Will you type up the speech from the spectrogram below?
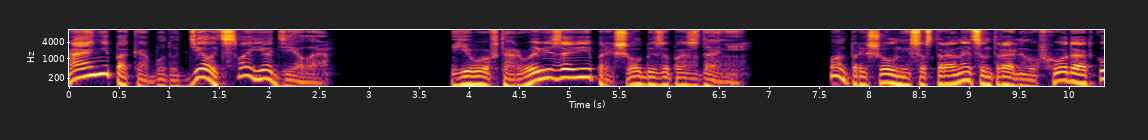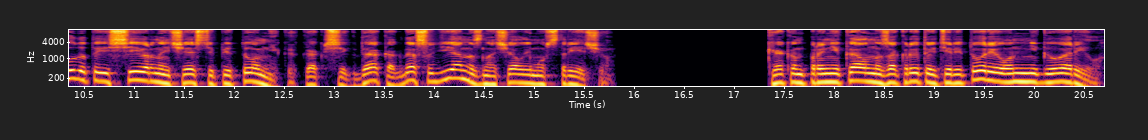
А они пока будут делать свое дело. Его второй визави пришел без опозданий. Он пришел не со стороны центрального входа, а откуда-то из северной части питомника, как всегда, когда судья назначал ему встречу. Как он проникал на закрытую территорию, он не говорил,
